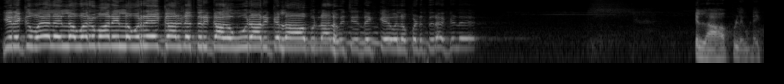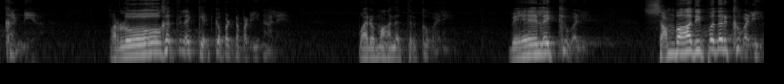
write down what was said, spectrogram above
எனக்கு வேலை இல்ல வருமானம் இல்ல ஒரே காரணத்திற்காக ஊராருக்கெல்லாம் முன்னால வச்சு என்னை கேவலப்படுத்துறாங்களே. எல்லா பிள்ளையுடைய கண்ணீர் பரலோகத்தில் கேட்கப்பட்டபடியினாலே வருமானத்திற்கு வழி வேலைக்கு வழி சம்பாதிப்பதற்கு வழி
